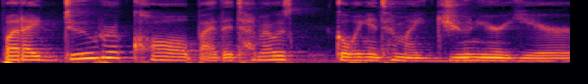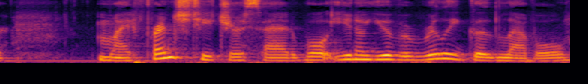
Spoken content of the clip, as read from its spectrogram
but I do recall by the time I was going into my junior year, my French teacher said, "Well, you know, you have a really good level.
